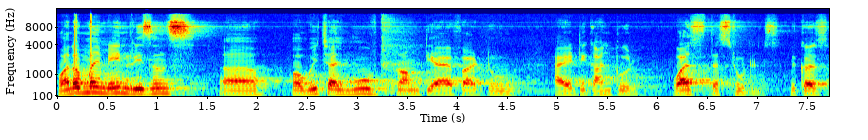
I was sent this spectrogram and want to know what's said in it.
One of my main reasons uh, for which I moved from TIFR to IIT Kanpur was the students because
